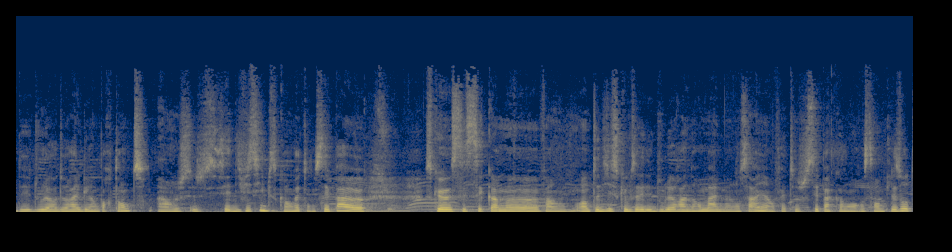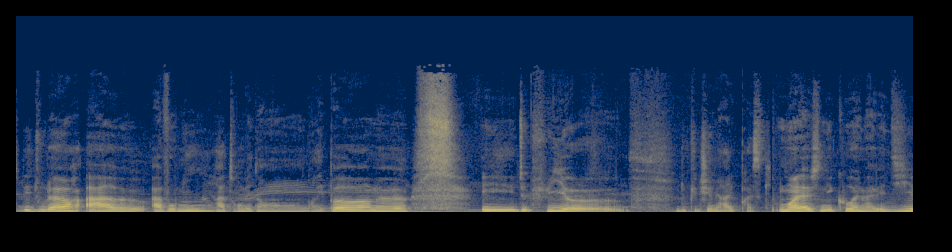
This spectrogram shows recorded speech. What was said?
Des douleurs de règles importantes. Alors, c'est difficile parce qu'en fait, on sait pas. euh, parce que c'est comme. euh, Enfin, on te dit, que vous avez des douleurs anormales? Mais on sait rien, en fait. Je sais pas comment ressentent les autres. Des douleurs à, à vomir, à tomber dans, les pommes. et depuis. depuis que j'ai mes règles presque. Moi, la gynéco, elle m'avait dit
